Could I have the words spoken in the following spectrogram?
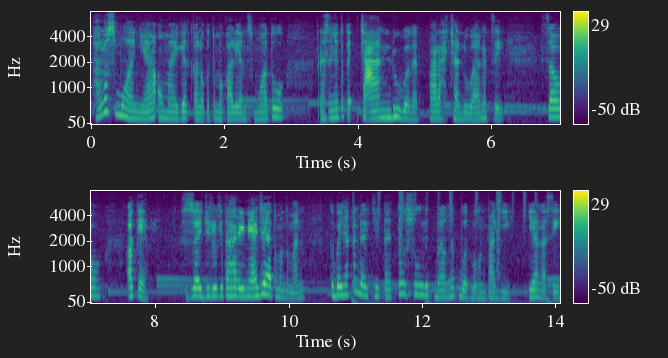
Halo semuanya, oh my god kalau ketemu kalian semua tuh rasanya tuh kayak candu banget, parah candu banget sih. So, oke, okay, sesuai judul kita hari ini aja ya teman-teman. Kebanyakan dari kita itu sulit banget buat bangun pagi, iya gak sih?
